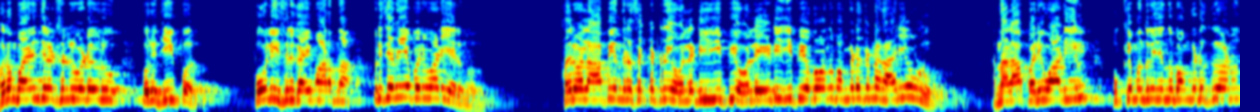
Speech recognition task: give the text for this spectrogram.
വെറും പതിനഞ്ച് ലക്ഷം രൂപയുടെ ഒരു ഒരു ജീപ്പ് പോലീസിന് കൈമാറുന്ന ഒരു ചെറിയ പരിപാടിയായിരുന്നു അത്. അതിൽ വല്ല ആഭ്യന്തര സെക്രട്ടറിയോ അല്ല ഡി ജി പിയോ അല്ല എ ഡി ജി പിയോ ഒക്കെ വന്ന് പങ്കെടുക്കേണ്ട കാര്യമേ ഉള്ളൂ. എന്നാൽ ആ പരിപാടിയിൽ മുഖ്യമന്ത്രി ചെന്ന് പങ്കെടുക്കുകയാണ്.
